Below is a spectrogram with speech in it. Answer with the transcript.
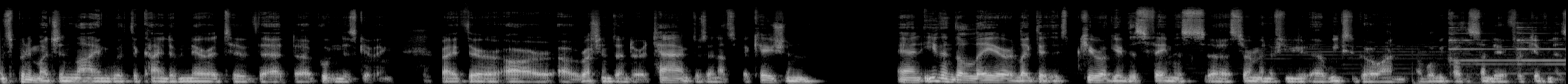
is pretty much in line with the kind of narrative that uh, Putin is giving, right? There are uh, Russians under attack, there's a Nazification. And even the layer, like the, Kirill gave this famous uh, sermon a few uh, weeks ago on, on what we call the Sunday of Forgiveness.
